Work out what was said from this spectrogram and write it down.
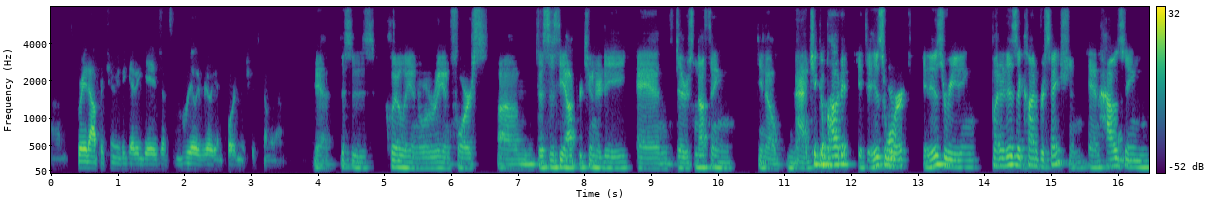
um, it's a great opportunity to get engaged on some really, really important issues coming up. Yeah, this is clearly and will reinforce, um, this is the opportunity and there's nothing, you know, magic about it. It is work, it is reading, but it is a conversation and housing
